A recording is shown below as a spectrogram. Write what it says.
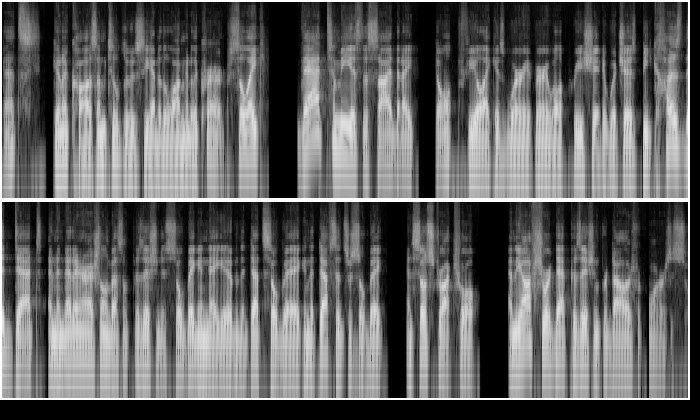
that's going to cause them to lose the end of the long end of the curve. So, like, that to me is the side that I don't feel like is very, very well appreciated, which is because the debt and the net international investment position is so big and negative, and the debt's so big, and the deficits are so big and so structural, and the offshore debt position for dollars for foreigners is so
